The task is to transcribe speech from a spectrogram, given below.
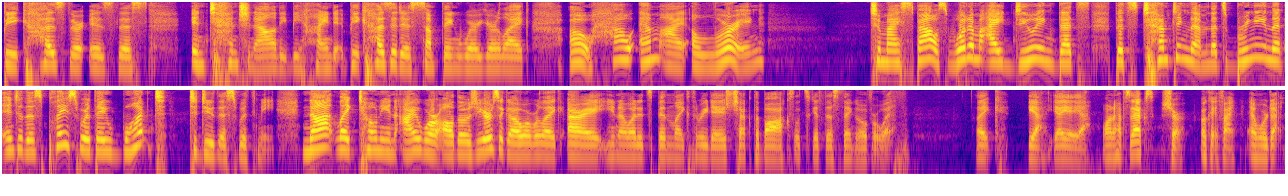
because there is this intentionality behind it because it is something where you're like, "Oh, how am I alluring to my spouse? What am I doing that's that's tempting them, that's bringing them into this place where they want to do this with me? Not like Tony and I were all those years ago where we're like, "All right, you know what? It's been like 3 days, check the box, let's get this thing over with." Like, yeah, yeah, yeah, yeah. Want to have sex? Sure. Okay, fine. And we're done.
